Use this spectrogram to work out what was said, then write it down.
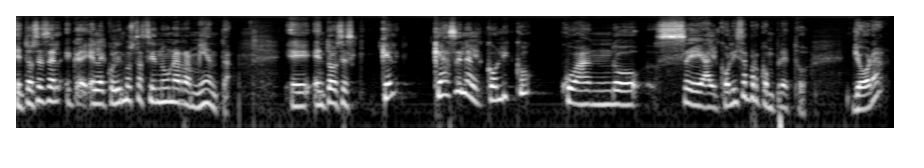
Entonces, el, el alcoholismo está siendo una herramienta. Eh, entonces, ¿qué, qué hace el alcohólico cuando se alcoholiza por completo? ¿Llora?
